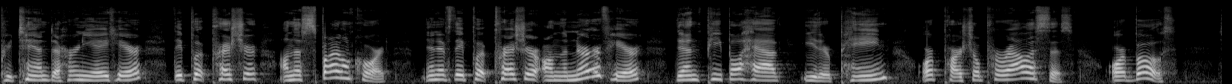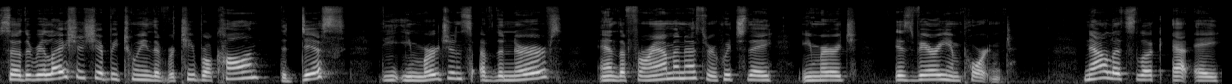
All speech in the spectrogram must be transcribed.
pretend to herniate here, they put pressure on the spinal cord. And if they put pressure on the nerve here, then people have either pain or partial paralysis or both. So the relationship between the vertebral column, the discs, the emergence of the nerves, and the foramina through which they emerge is very important. Now let's look at a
